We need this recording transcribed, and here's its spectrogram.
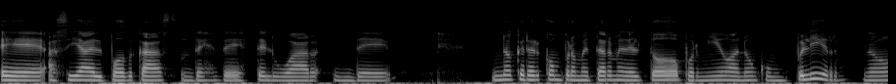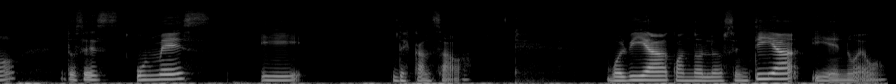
eh, hacía el podcast desde este lugar de no querer comprometerme del todo por miedo a no cumplir, ¿no? Entonces, un mes y descansaba. Volvía cuando lo sentía y de nuevo.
